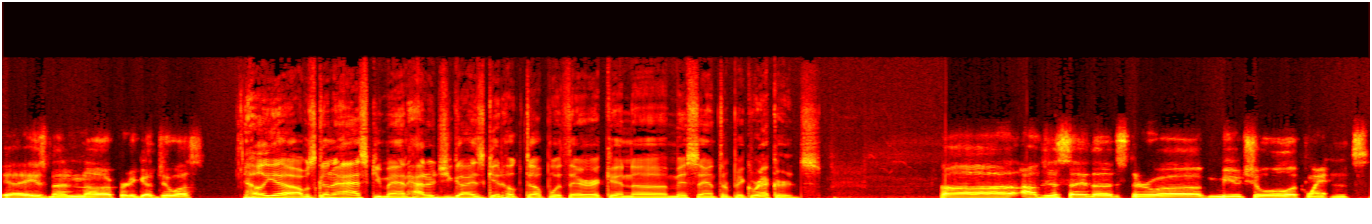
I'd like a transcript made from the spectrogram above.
yeah he's been uh, pretty good to us Hell yeah! I was gonna ask you, man. How did you guys get hooked up with Eric and uh, Misanthropic Records? uh i'll just say that it's through a mutual acquaintance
